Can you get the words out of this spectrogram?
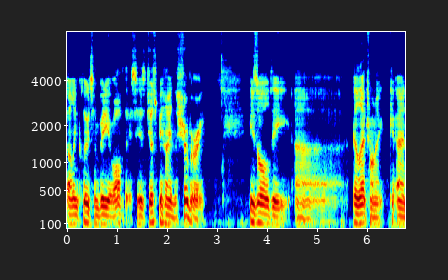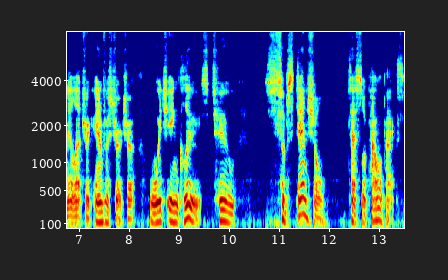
I'll include some video of this, is just behind the shrubbery is all the uh, electronic and electric infrastructure, which includes two substantial Tesla power packs.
